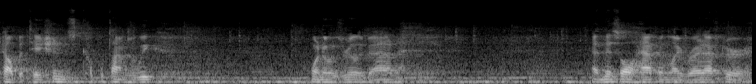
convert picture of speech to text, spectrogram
palpitations a couple times a week when it was really bad. And this all happened like right after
